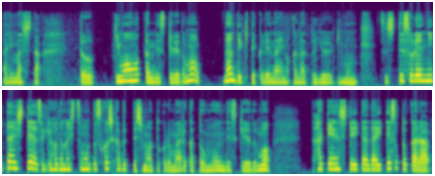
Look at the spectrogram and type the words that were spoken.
ありました。と疑問を持ったんですけれども、なんで来てくれないのかなという疑問。そしてそれに対して先ほどの質問と少し被ってしまうところもあるかと思うんですけれども、派遣していただいて外から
